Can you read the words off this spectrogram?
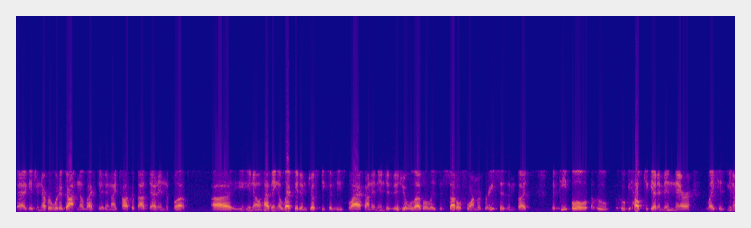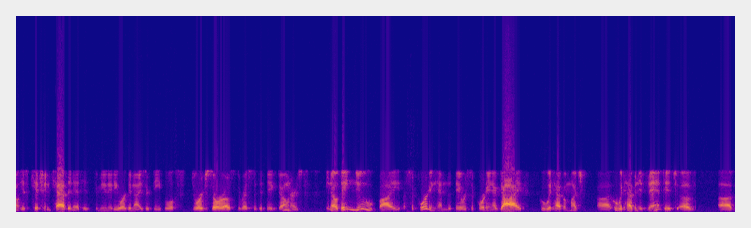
baggage never would have gotten elected, and I talk about that in the book. Uh, you know, having elected him just because he's black on an individual level is a subtle form of racism, but the people who who helped to get him in there like his, you know, his kitchen cabinet, his community organizer people, George Soros, the rest of the big donors, you know, they knew by supporting him that they were supporting a guy who would have a much, uh, who would have an advantage of uh,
